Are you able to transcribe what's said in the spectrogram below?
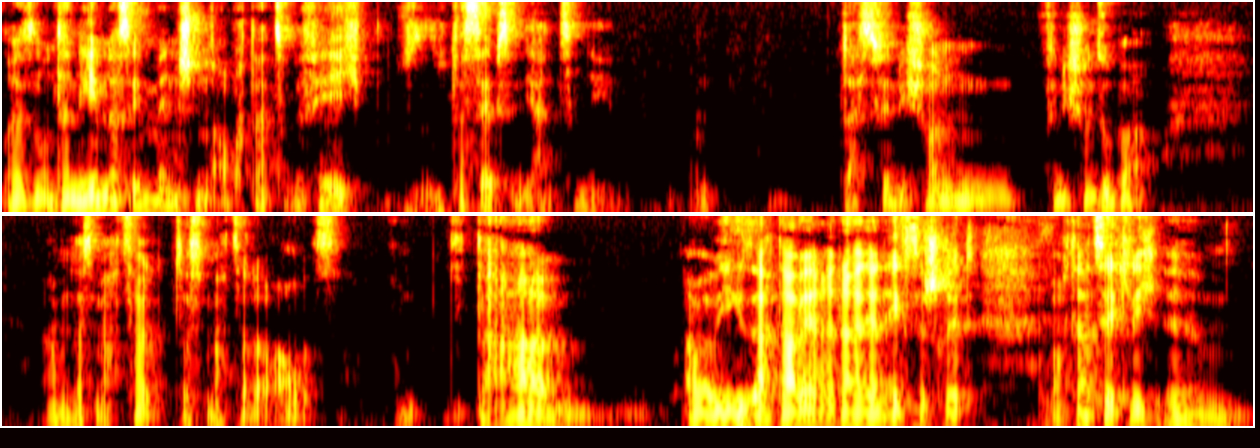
als ein Unternehmen, das eben Menschen auch dazu befähigt, das selbst in die Hand zu nehmen. Und das finde ich schon, finde ich schon super. Ähm, das macht's halt, das macht's halt auch aus. Und da, aber wie gesagt, da wäre da der nächste Schritt, auch tatsächlich ähm,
